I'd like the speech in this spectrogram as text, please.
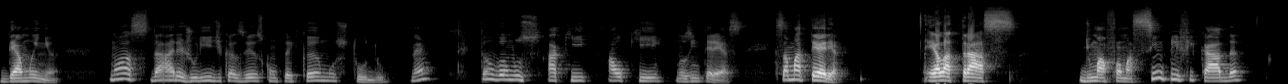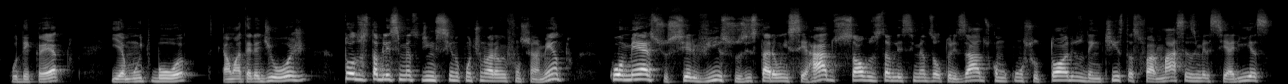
de amanhã. Nós da área jurídica às vezes complicamos tudo, né? Então vamos aqui ao que nos interessa. Essa matéria ela traz de uma forma simplificada o decreto e é muito boa, a matéria de hoje. Todos os estabelecimentos de ensino continuarão em funcionamento, comércios, serviços estarão encerrados, salvo os estabelecimentos autorizados como consultórios, dentistas, farmácias, mercearias,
